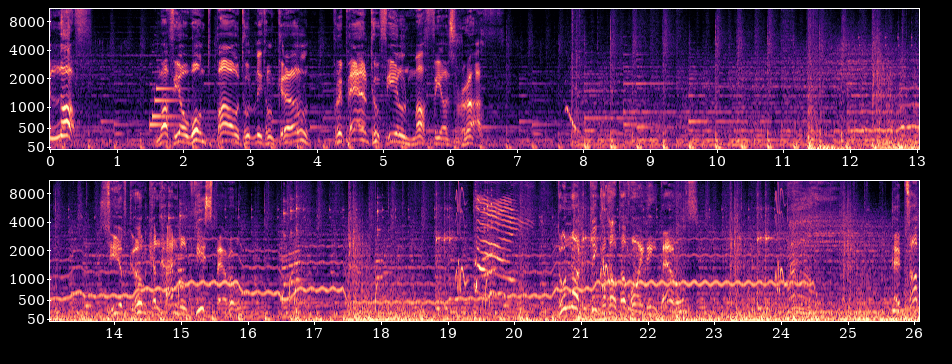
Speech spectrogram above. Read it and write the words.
Enough! Mafia won't bow to little girl. Prepare to feel Mafia's wrath. See if girl can handle this barrel. Do not think about avoiding barrels. Heads up,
